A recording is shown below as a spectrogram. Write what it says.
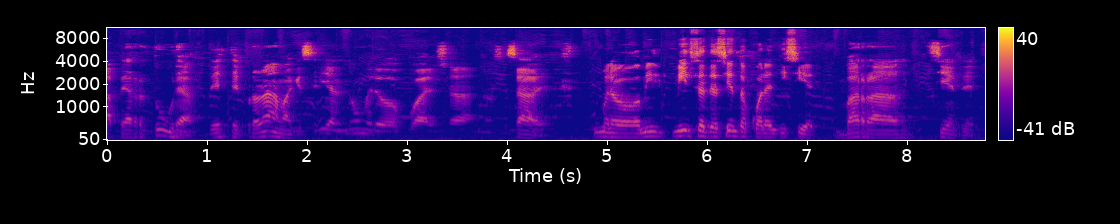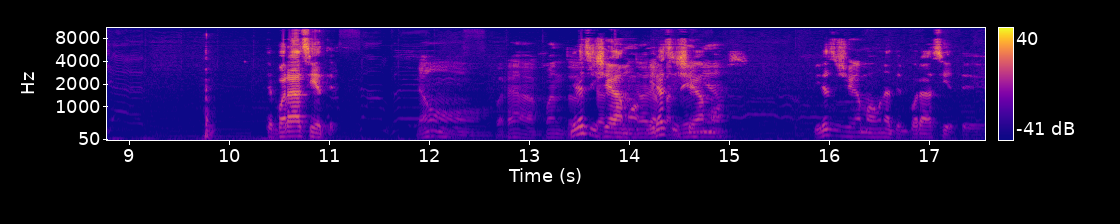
apertura de este programa, que sería el número cual ya no se sabe. Número mil- 1747. Barra 7. Temporada 7. No, pará, ¿cuánto? Mirá si llegamos, mirá si llegamos. Mirá si llegamos a una temporada 7.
